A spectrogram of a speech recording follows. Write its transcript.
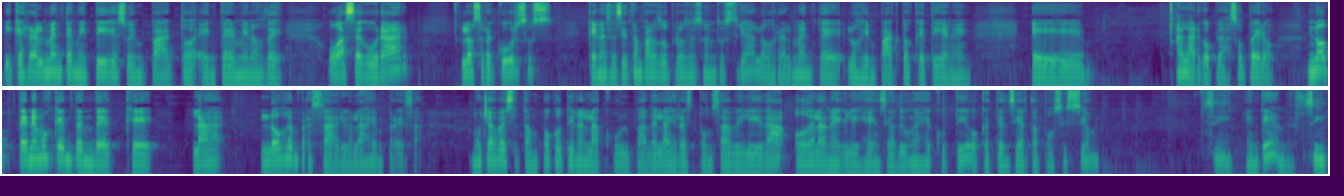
y que realmente mitigue su impacto en términos de o asegurar los recursos que necesitan para su proceso industrial o realmente los impactos que tienen eh, a largo plazo. Pero no tenemos que entender que los empresarios, las empresas, muchas veces tampoco tienen la culpa de la irresponsabilidad o de la negligencia de un ejecutivo que esté en cierta posición. Sí. ¿Entiendes? Sí.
